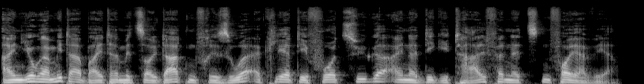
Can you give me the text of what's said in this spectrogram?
Ein junger Mitarbeiter mit Soldatenfrisur erklärt die Vorzüge einer digital vernetzten Feuerwehr.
